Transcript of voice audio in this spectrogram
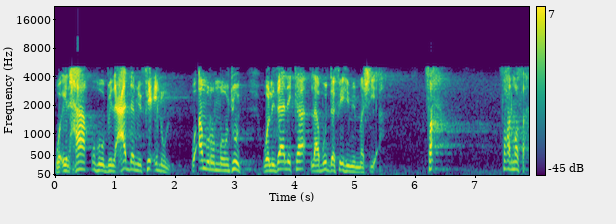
وإلحاقه بالعدم فعل وأمر موجود ولذلك لا بد فيه من مشيئة. صح؟ صح ما صح؟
